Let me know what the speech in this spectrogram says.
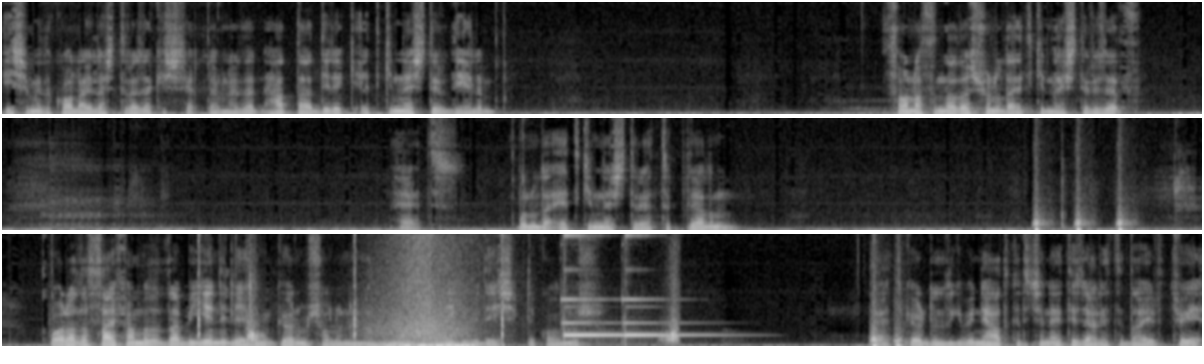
işimizi kolaylaştıracak işlemlerden. Hatta direkt etkinleştir diyelim. Sonrasında da şunu da etkinleştireceğiz. Evet. Bunu da etkinleştire tıklayalım. Bu arada sayfamızı da bir yenileyelim. Görmüş olun en azından ne gibi değişiklik olmuş. Evet gördüğünüz gibi Nihat Kıt için e-ticarete dair tüy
